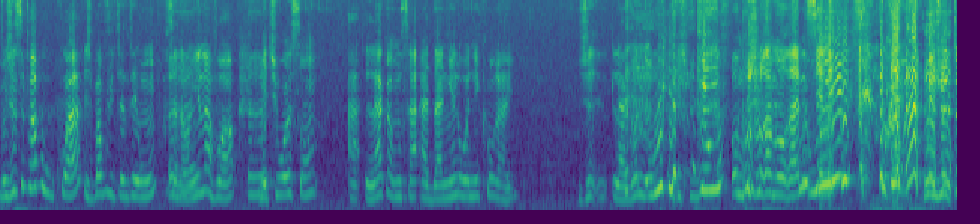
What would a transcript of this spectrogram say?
mais je sais pas pourquoi. J'ai pas voulu t'interrompre, ça n'a Uh-huh. rien à voir. Uh-huh. Mais tu ressembles à, là comme ça à Daniel René Corail. Je, la grande. Oui, de ouf. Oh, bonjour à Morane, si Oui. elle écoute. Mais je te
